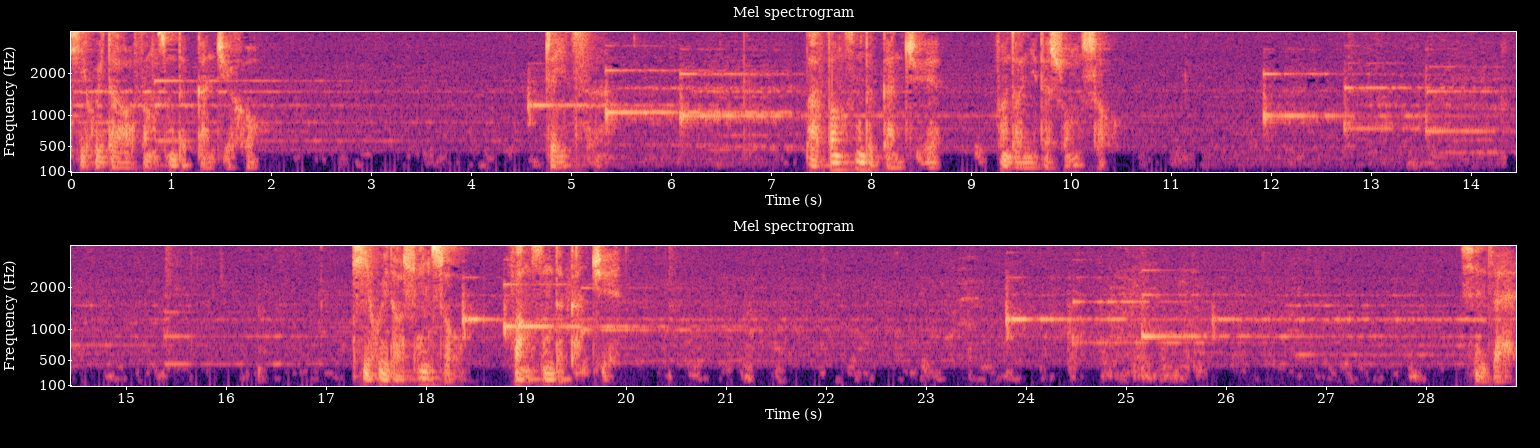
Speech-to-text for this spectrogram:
体会到放松的感觉后，这一次把放松的感觉放到你的双手。体会到双手放松的感觉。现在，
